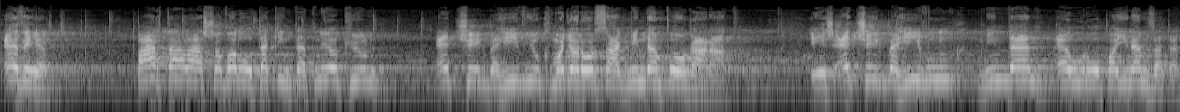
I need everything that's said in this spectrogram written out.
Ezért pártállásra való tekintet nélkül egységbe hívjuk Magyarország minden polgárát, és egységbe hívunk minden európai nemzetet.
